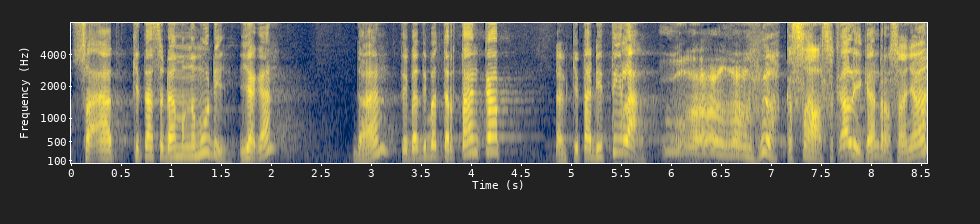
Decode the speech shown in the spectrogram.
saat kita sedang mengemudi, iya kan? Dan tiba-tiba tertangkap dan kita ditilang. Kesal sekali kan rasanya?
